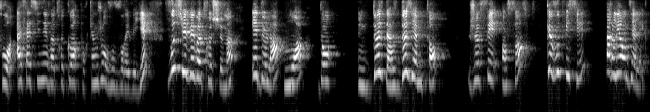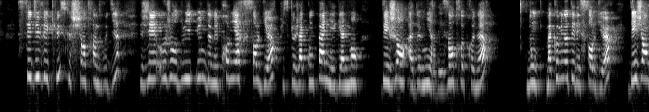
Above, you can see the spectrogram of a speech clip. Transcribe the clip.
pour assassiner votre corps pour qu'un jour vous vous réveillez. Vous suivez votre chemin et de là, moi, dans une un deuxième temps, je fais en sorte que vous puissiez parler en dialecte. C'est du vécu ce que je suis en train de vous dire. J'ai aujourd'hui une de mes premières soldiers puisque j'accompagne également des gens à devenir des entrepreneurs. Donc, ma communauté des soldiers, des gens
